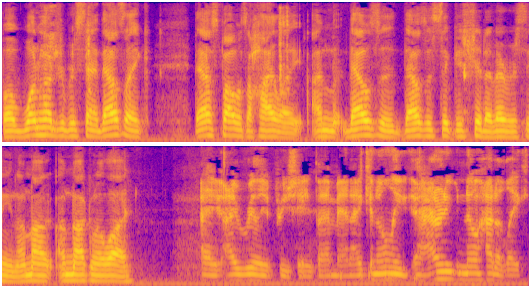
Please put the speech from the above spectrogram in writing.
But one hundred percent, that was like that spot was a highlight. I'm that was a that was the sickest shit I've ever seen. I'm not I'm not gonna lie. I, I really appreciate that, man. I can only I don't even know how to like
